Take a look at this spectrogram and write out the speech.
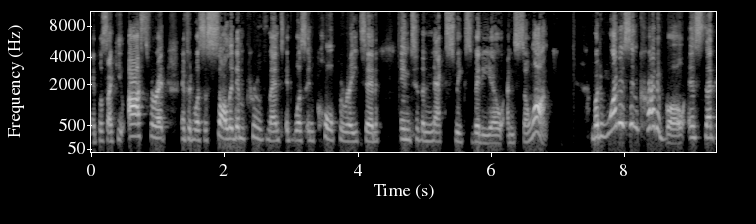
It was like you asked for it. If it was a solid improvement, it was incorporated into the next week's video and so on. But what is incredible is that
